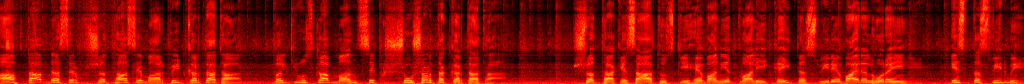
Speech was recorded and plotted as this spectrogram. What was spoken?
आफ्ताब न सिर्फ़ श्रद्धा से मारपीट करता था, बल्कि उसका मानसिक शोषण तक करता था। श्रद्धा के साथ उसकी हैवानियत वाली कई तस्वीरें वायरल हो रही हैं। इस तस्वीर में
